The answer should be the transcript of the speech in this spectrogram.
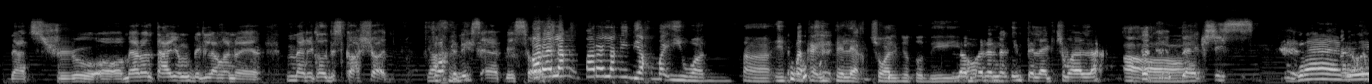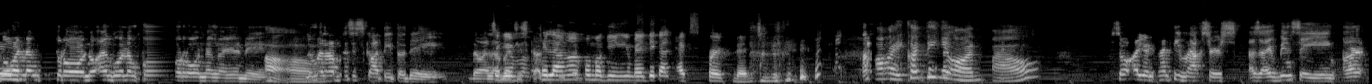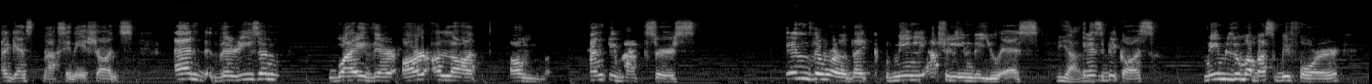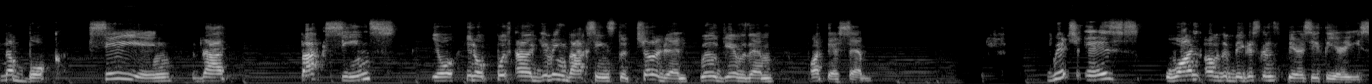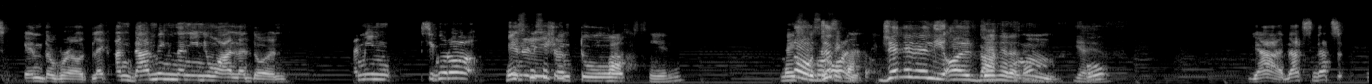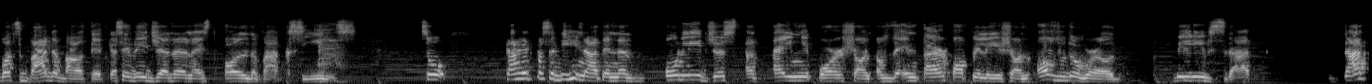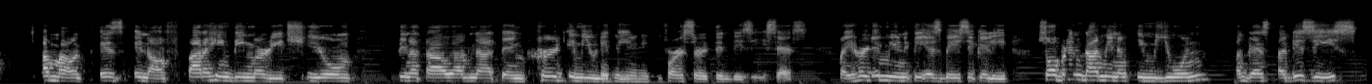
That's true. Oo, meron tayong biglang ano eh, medical discussion for Yeah. this episode. Para lang para lang hindi ako maiwan sa in- pagka-intellectual nyo today. Labanan ng intellectual Oo. Bekshis. Grabe. Ano, ang gawa ng trono, ang gawa ng corona ngayon eh. Oo. Lumalaban si Scotty today. Lumalaban Sige, si Scotty kailangan today. ko maging medical expert din. Okay, continue on, Pao. So ayun, anti-vaxxers, as I've been saying, are against vaccinations. And the reason why there are a lot of anti-vaxxers in the world, like mainly actually in the US, Yeah. is because may lumabas before na book saying that vaccines, you, know, you know, put uh, giving vaccines to children will give them autism. Which is one of the biggest conspiracy theories in the world. Like, ang daming naniniwala doon. I mean, siguro May in relation to... vaccine? May No, just- vaccine. Generally, all vaccines. Generally. Mm. Yes. Oh. Yeah, that's that's what's bad about it kasi they generalized all the vaccines. So, kahit pa sabihin natin na only just a tiny portion of the entire population of the world believes that, that amount is enough para hindi ma-reach yung tinatawag nating herd immunity, Herd immunity. for certain diseases. Okay, herd immunity is basically sobrang dami ng immune against a disease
